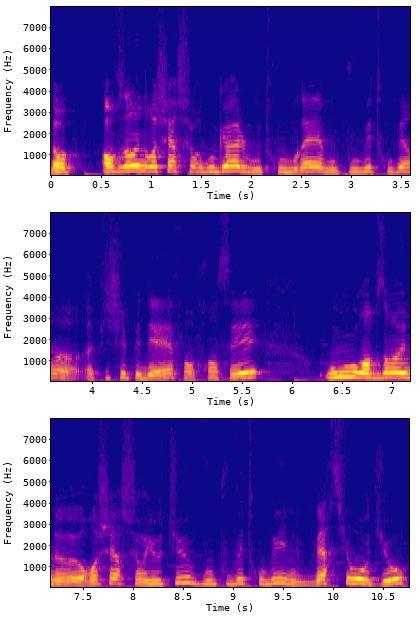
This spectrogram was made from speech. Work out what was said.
Donc en faisant une recherche sur Google, vous trouverez, vous pouvez trouver un fichier PDF en français ou en faisant une recherche sur YouTube, vous pouvez trouver une version audio.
